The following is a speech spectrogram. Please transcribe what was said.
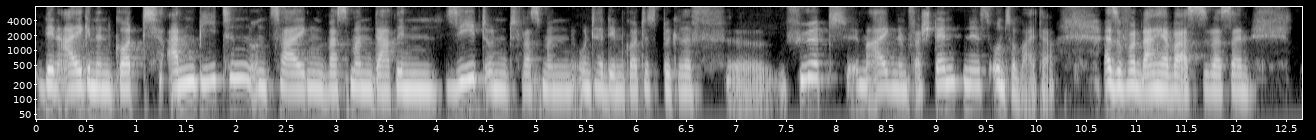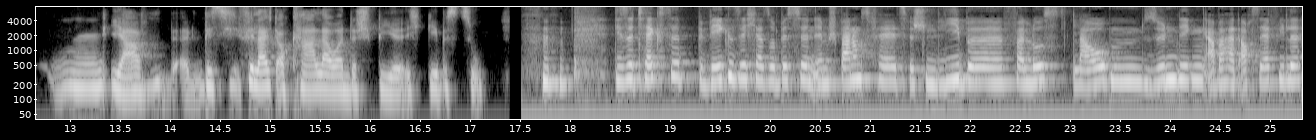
den eigenen Gott anbieten und zeigen, was man darin sieht und was man unter dem Gottesbegriff äh, führt im eigenen Verständnis und so weiter. Also von daher war es was ein mm, ja, bis vielleicht auch karlauerndes Spiel, ich gebe es zu. Diese Texte bewegen sich ja so ein bisschen im Spannungsfeld zwischen Liebe, Verlust, Glauben, Sündigen, aber hat auch sehr viele,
